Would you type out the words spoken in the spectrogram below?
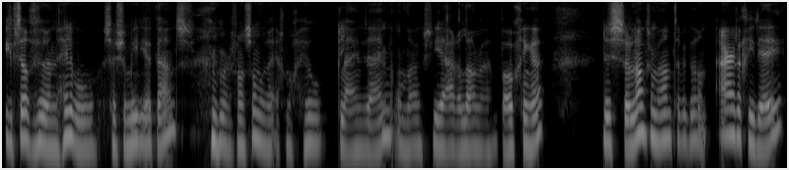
Ik heb zelf een heleboel social media accounts, waarvan sommige echt nog heel klein zijn, ondanks jarenlange pogingen. Dus zo langzamerhand heb ik wel een aardig idee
